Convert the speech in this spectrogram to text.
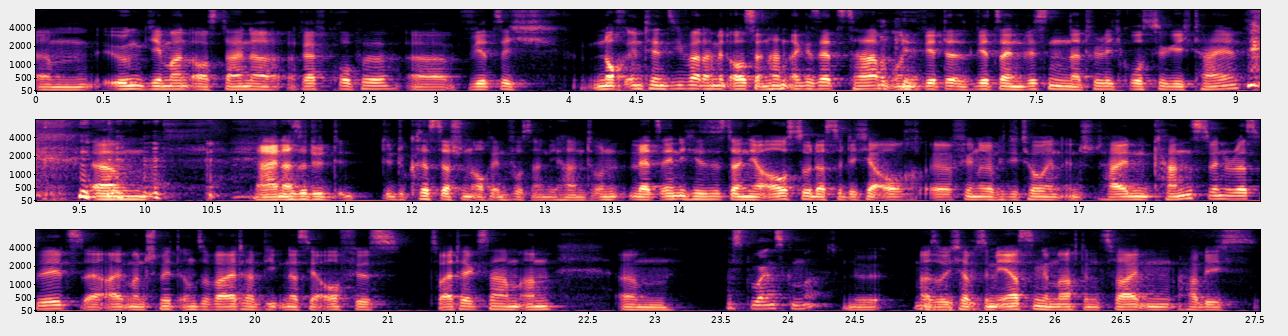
ähm, irgendjemand aus deiner Ref-Gruppe äh, wird sich noch intensiver damit auseinandergesetzt haben okay. und wird, wird sein Wissen natürlich großzügig teilen. ähm, Nein, also du, du, du, kriegst da schon auch Infos an die Hand. Und letztendlich ist es dann ja auch so, dass du dich ja auch äh, für eine Repetitorin entscheiden kannst, wenn du das willst. Äh, Altmann, Schmidt und so weiter bieten das ja auch fürs zweite Examen an. Ähm, Hast du eins gemacht? Nö. Also ich habe es im ersten gemacht, im zweiten habe ich es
